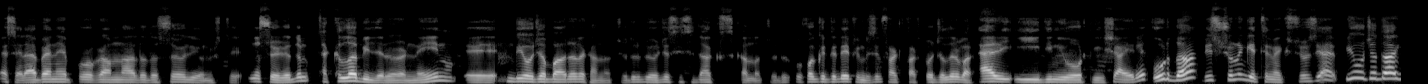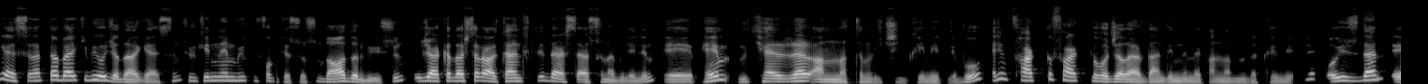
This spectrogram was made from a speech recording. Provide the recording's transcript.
mesela ben hep programlarda da söylüyorum işte. Ne söylüyordum? Takılabilir örneğin. E, bir hoca bağırarak anlatıyordur. Bir hoca sesi daha kısık anlatıyordur. Bu fakültede hepimizin farklı farklı hocaları var. Her yiğidin yoğurt yiyişi ayrı. Burada biz şunu getirmek istiyoruz. Yani bir hoca daha gelsin. Hatta belki bir hoca daha gelsin. Türkiye'nin en büyük bir fakültesi olsun. Daha da büyüsün. Önce arkadaşlar alternatifli dersler sunabilelim. E, hem mükerrer anlatım için kıymetli bu. Hem farklı farklı hocalardan dinlemek anlamında kıymetli. O yüzden e,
